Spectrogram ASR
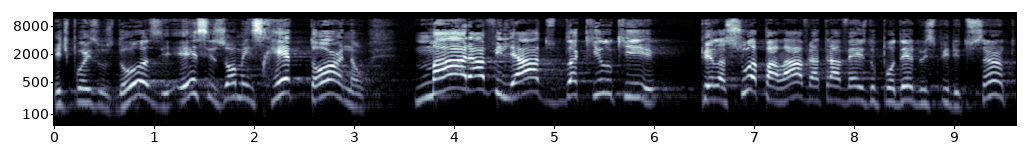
e depois os 12, esses homens retornam maravilhados daquilo que pela sua palavra, através do poder do Espírito Santo,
